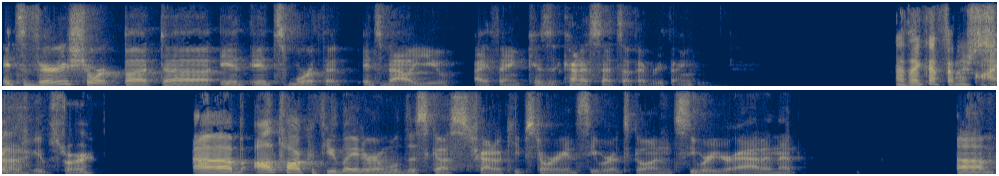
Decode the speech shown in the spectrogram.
it's very short, but uh, it, it's worth it. It's value, I think, because it kind of sets up everything. I think I finished the I- Shadow story. Um, I'll talk with you later, and we'll discuss Shadowkeep story and see where it's going, see where you're at in it. Um,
